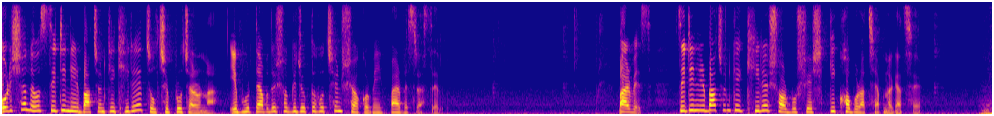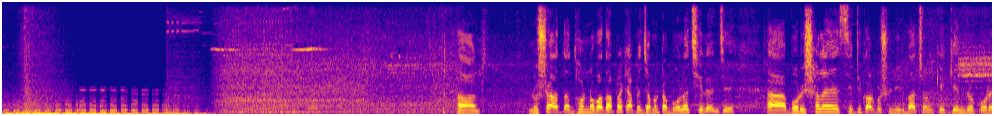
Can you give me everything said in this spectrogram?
বরিশালেও সিটি নির্বাচনকে ঘিরে চলছে প্রচারণা। এ মুহূর্তে আমাদের সঙ্গে যুক্ত হচ্ছেন সহকর্মী পারভেজ রাসেল। পারভেজ, সিটি নির্বাচনকে ঘিরে সর্বশেষ কি খবর আছে আপনার কাছে? নুসরাত, ধন্যবাদ আপনাকে। আপনি যেমনটা বলেছিলেন যে বরিশালে সিটি কর্পোরেশন নির্বাচনকে কেন্দ্র করে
